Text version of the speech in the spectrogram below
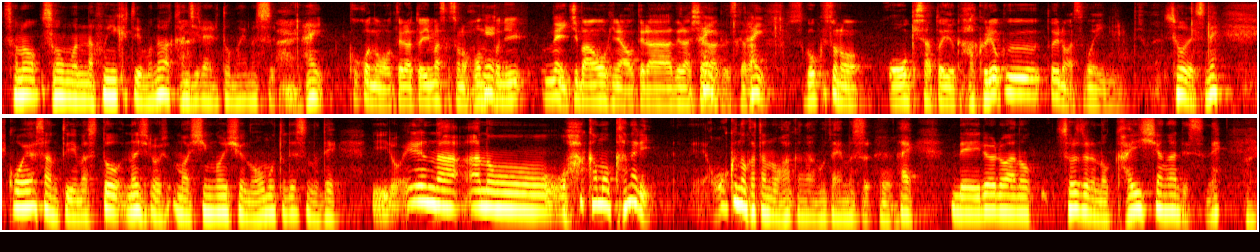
その荘厳な雰囲気というものは感じられると思います。はい。はい個々のお寺といいますかその本当にね一番大きなお寺でいらっしゃるわけですから、はいはい。すごくその大きさというか迫力というのがすごいんですよね。そうですね。高野山といいますと何しろ、まあ、真言宗の大元ですのでいろいろなあのお墓もかなり多くの方のお墓がございます。はい、でいろいろあのそれぞれの会社がですね、はい、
